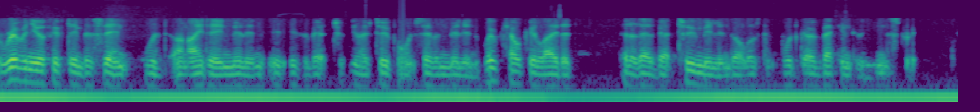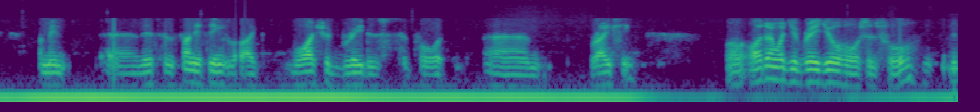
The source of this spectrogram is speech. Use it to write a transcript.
A revenue of 15% would on 18 million is about you know 2.7 million. We've calculated that at about two million dollars would go back into the industry. I mean, uh, there's some funny things like why should breeders support um, racing? Well, I don't know what you breed your horses for.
